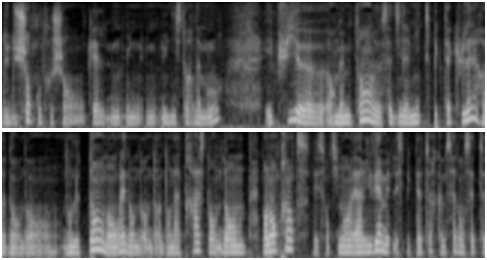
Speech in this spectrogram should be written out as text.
de, du chant contre chant, quelle une, une, histoire d'amour, et puis euh, en même temps euh, sa dynamique spectaculaire dans, dans, dans le temps, dans ouais, dans, dans, dans la trace, dans, dans, dans l'empreinte des sentiments, et arriver à mettre les spectateurs comme ça dans cette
